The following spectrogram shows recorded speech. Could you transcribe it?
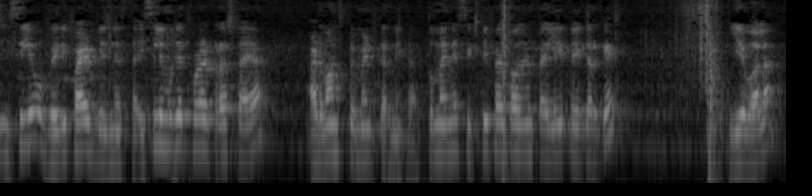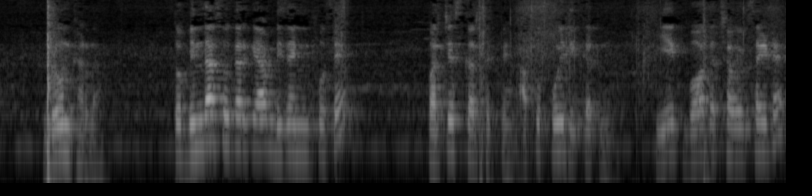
इसीलिए वो वेरीफाइड बिज़नेस था। इसलिए मुझे थोड़ा ट्रस्ट आया एडवांस पेमेंट करने का। तो मैंने सिक्सटी फाइव थाउज़ेंड पहले ही पे करके ये वाला ड्रोन खरीदा। तो बिंदास होकर के आप डिज़ाइन इन्फो से परचेस कर सकते हैं। आपको कोई दिक्कत नहीं। ये एक बहुत अच्छा वेबसाइट है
